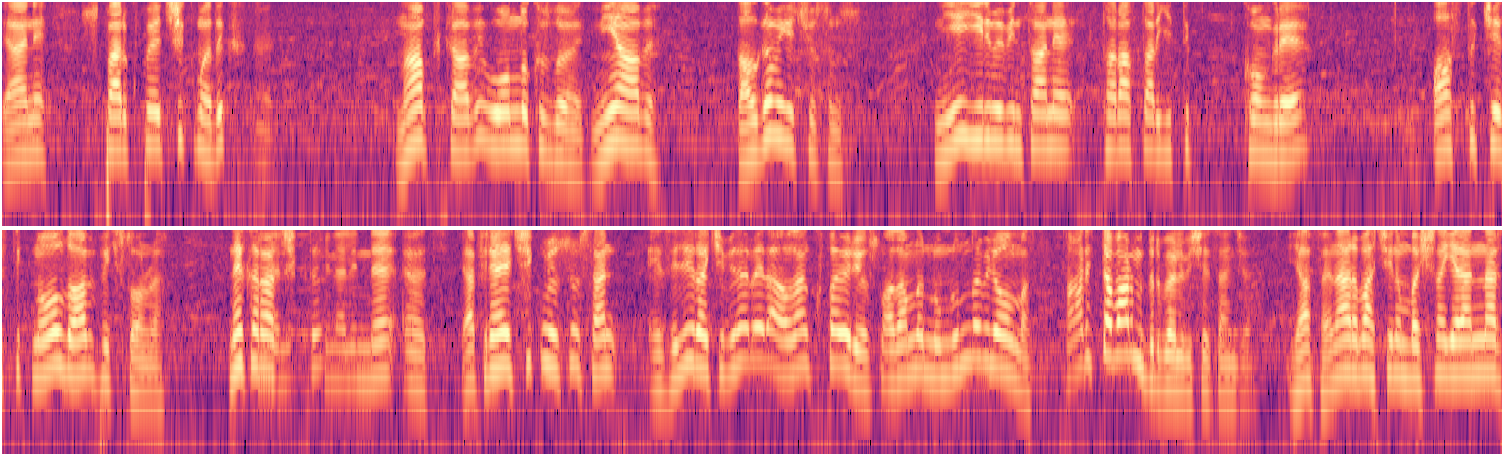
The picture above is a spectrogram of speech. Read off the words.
Yani Süper Kupa'ya çıkmadık. Ne yaptık abi? U19'da oynadık. Niye abi? Dalga mı geçiyorsunuz? Niye 20 bin tane taraftar gittik kongreye? Astık kestik. Ne oldu abi peki sonra? Ne karar Finali- çıktı? Finalinde evet. Ya finale çıkmıyorsun sen ezeli rakibine bedavadan kupa veriyorsun. Adamların umrunda bile olmaz. Tarihte var mıdır böyle bir şey sence? Ya Fenerbahçe'nin başına gelenler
